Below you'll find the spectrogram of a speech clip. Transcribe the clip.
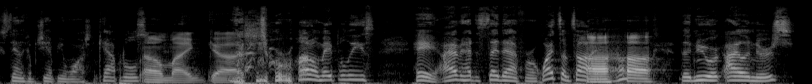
Stanley Cup champion Washington Capitals, Oh my gosh. Toronto Maple Leafs. Hey, I haven't had to say that for quite some time. Uh huh. The New York Islanders,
